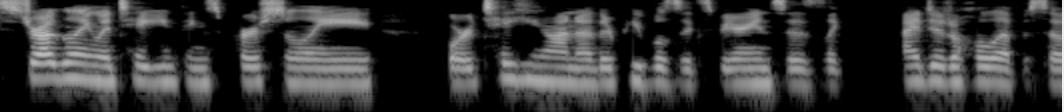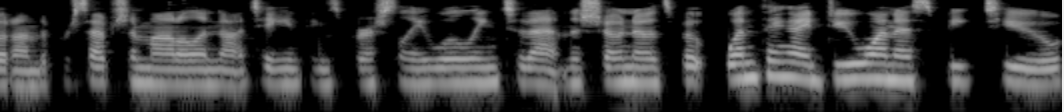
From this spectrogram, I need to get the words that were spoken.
struggling with taking things personally or taking on other people's experiences, like I did a whole episode on the perception model and not taking things personally. We'll link to that in the show notes. But one thing I do want to speak to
